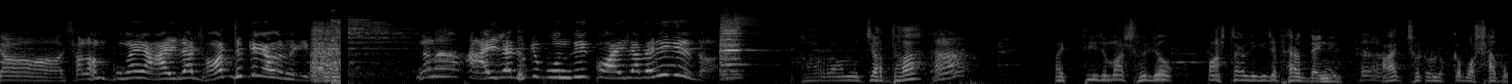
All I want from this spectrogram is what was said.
যা সালাম পুঙ্গাই আইলা ঝড় ঢুকে গেল নাকি? না না আইলা ঢুকে বন্দি কয়লা বেরিয়ে গেছে। তো হারাম জাদা। হ্যাঁ? তিন মাস হইল পাঁচ টাকা লিখেছে ফেরত দেয়নি। আজ ছোট লোককে বসাবো।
